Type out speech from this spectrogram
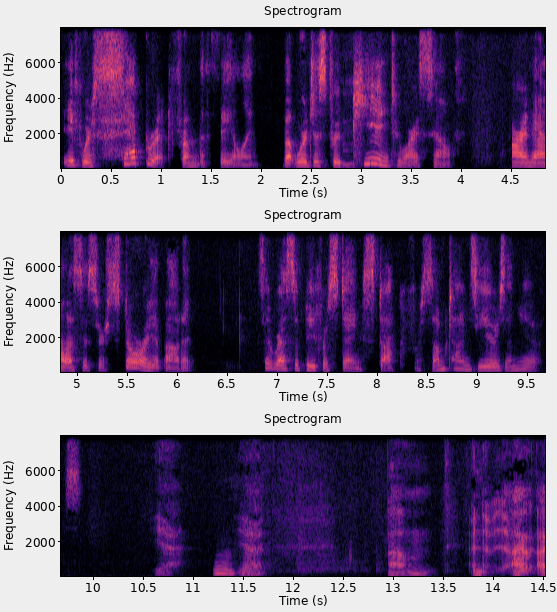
if we're separate from the feeling, but we're just hmm. repeating mm. to ourselves, our analysis or story about it, it's a recipe for staying stuck for sometimes years and years. Yeah. Mm-hmm. Yeah. Um, and I, I,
